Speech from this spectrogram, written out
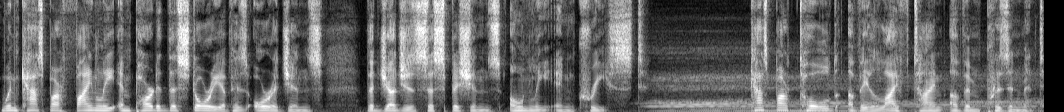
When Caspar finally imparted the story of his origins, the judge's suspicions only increased. Caspar told of a lifetime of imprisonment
